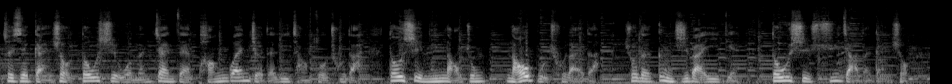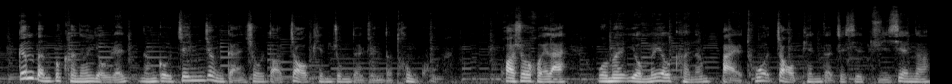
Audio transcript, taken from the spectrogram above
这些感受都是我们站在旁观者的立场做出的，都是你脑中脑补出来的。说的更直白一点，都是虚假的感受。根本不可能有人能够真正感受到照片中的人的痛苦。话说回来，我们有没有可能摆脱照片的这些局限呢？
